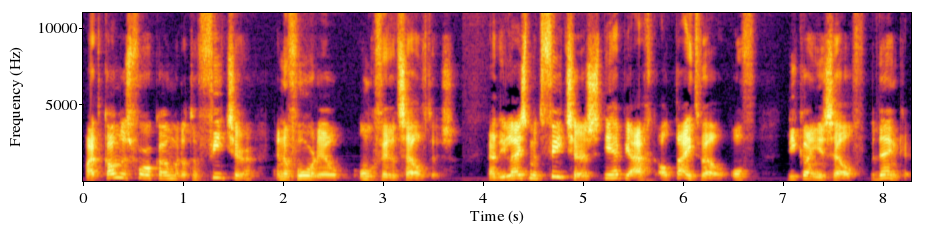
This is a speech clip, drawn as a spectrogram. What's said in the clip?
Maar het kan dus voorkomen dat een feature en een voordeel ongeveer hetzelfde is. Nou, die lijst met features, die heb je eigenlijk altijd wel. Of die kan je zelf bedenken.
